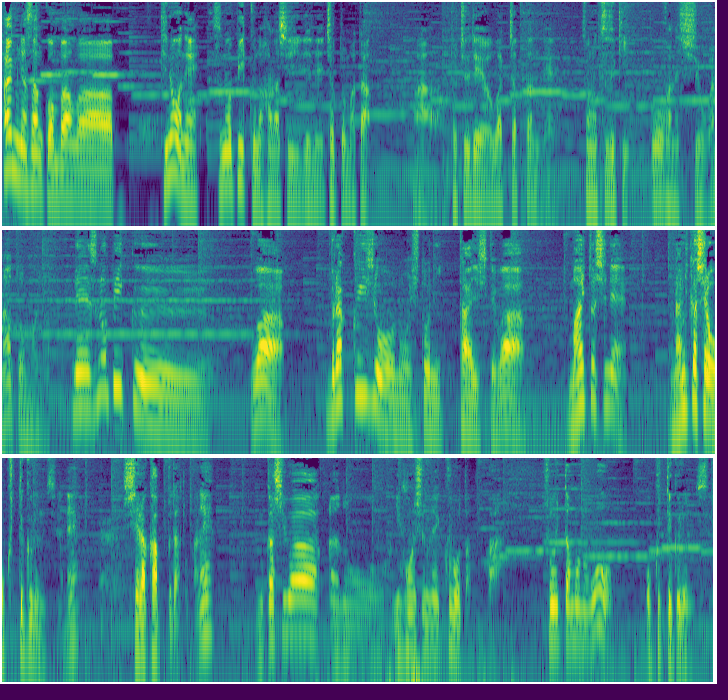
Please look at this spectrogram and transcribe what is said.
はい、皆さんこんばんは。昨日はね、スノーピークの話でね、ちょっとまた、まあ、途中で終わっちゃったんで、その続きをお話ししようかなと思います。で、スノーピークは、ブラック以上の人に対しては、毎年ね、何かしら送ってくるんですよね。シェラカップだとかね。昔は、あの、日本酒のね、久保田とか、そういったものを送ってくるんですよ。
